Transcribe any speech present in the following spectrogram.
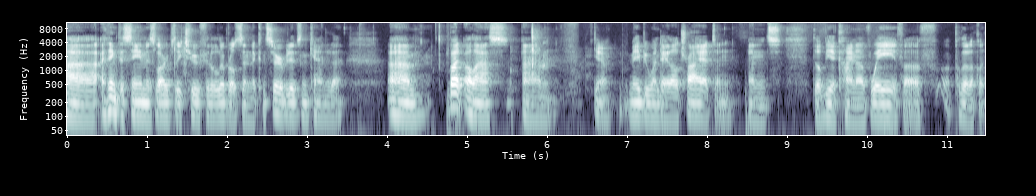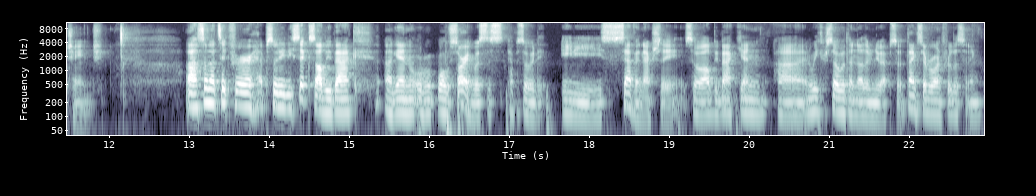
Uh, I think the same is largely true for the Liberals and the Conservatives in Canada. Um, but alas, um, you know, maybe one day they'll try it and, and there'll be a kind of wave of, political change. Uh, so that's it for episode 86. I'll be back again. Or, well, sorry, it was this episode 87 actually. So I'll be back again uh, in a week or so with another new episode. Thanks everyone for listening.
